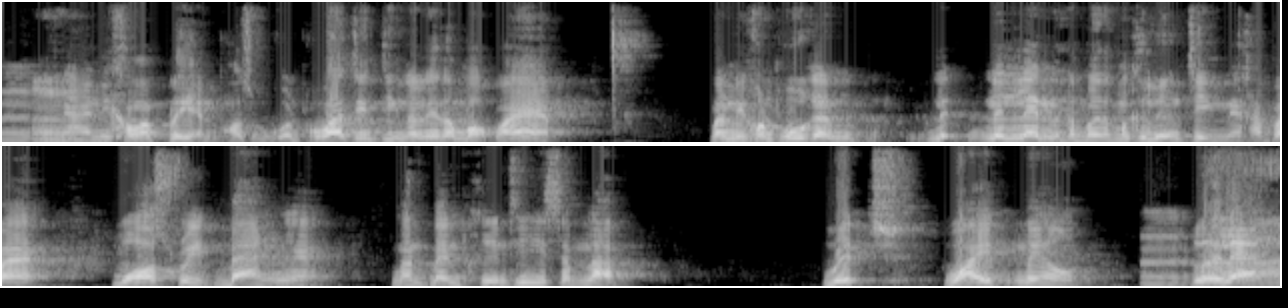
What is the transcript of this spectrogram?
อืมอืมนะอันนี้เข้ามาเปลี่ยนพอสมควร เพราะว่าจริง ๆ แล้วเนี่ยต้องบอกว่า มันมีคนพูดกันเล่นๆแต่มันคือเรื่องจริงนะครับว่า Wall Street Bank เนี่ยมันเป็นพื้นที่สำหรับ rich white male อืมเลยแหละอ่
